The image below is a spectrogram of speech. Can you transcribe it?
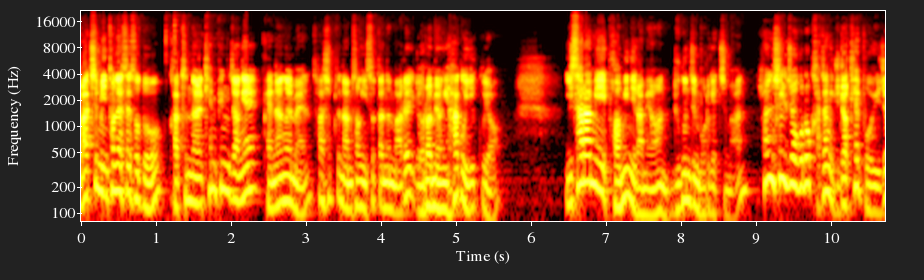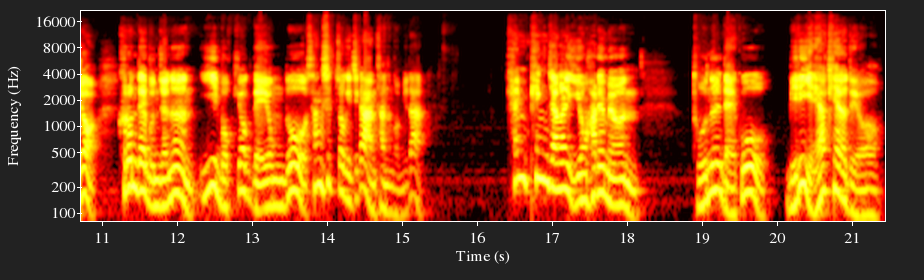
마침 인터넷에서도 같은 날 캠핑장에 배낭을 맨 40대 남성이 있었다는 말을 여러 명이 하고 있고요. 이 사람이 범인이라면 누군진 모르겠지만 현실적으로 가장 유력해 보이죠. 그런데 문제는 이 목격 내용도 상식적이지가 않다는 겁니다. 캠핑장을 이용하려면 돈을 내고 미리 예약해야 돼요.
